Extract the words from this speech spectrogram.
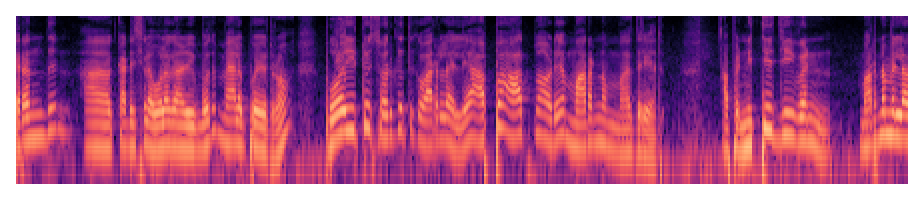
இறந்து கடைசியில் உலகம் அழியும் போது மேலே போயிடுறோம். போயிட்டு சொர்க்கத்துக்கு வரல இல்லையா? அப்போ ஆத்மாவுடைய மரணம் மாதிரி அது. அப்போ நித்திய ஜீவன் மரணமில்லா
